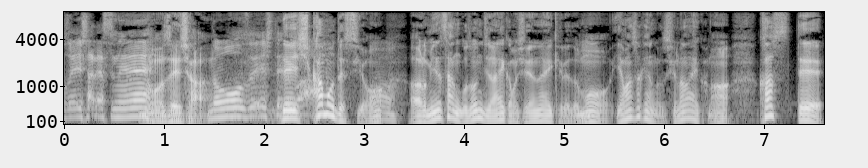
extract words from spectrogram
税者ですね。納税者。納税してで、しかもですよ、あの、皆さんご存知ないかもしれないけれども、山崎のこと知らないかな。かつて、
